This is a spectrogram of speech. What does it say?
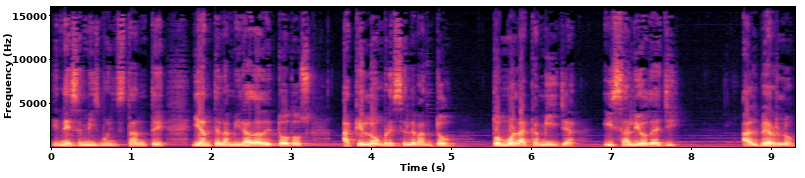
En ese mismo instante y ante la mirada de todos, aquel hombre se levantó, tomó la camilla y salió de allí. Al verlo,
